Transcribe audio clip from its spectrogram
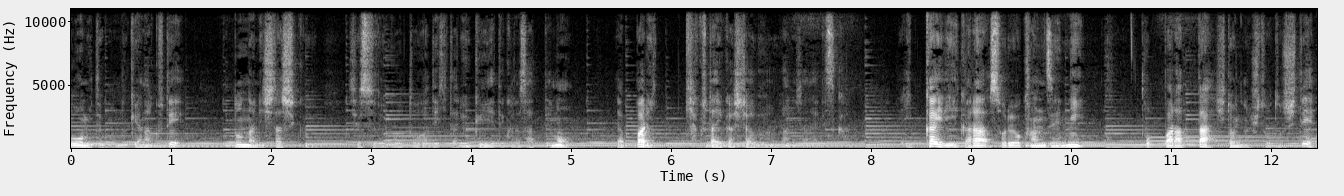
どう見ても抜けなくてどんなに親しく接することができたり受け入れてくださってもやっぱり客体化しちゃう部分があるじゃないですか。1回でいいからそれを完全に取っ払った一人の人として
